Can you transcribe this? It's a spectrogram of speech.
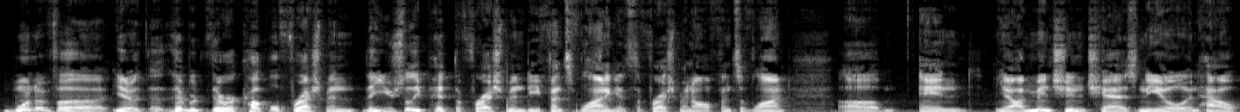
one of uh you know there were there were a couple freshmen. They usually pit the freshman defensive line against the freshman offensive line. Um, and you know i mentioned chaz neal and how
